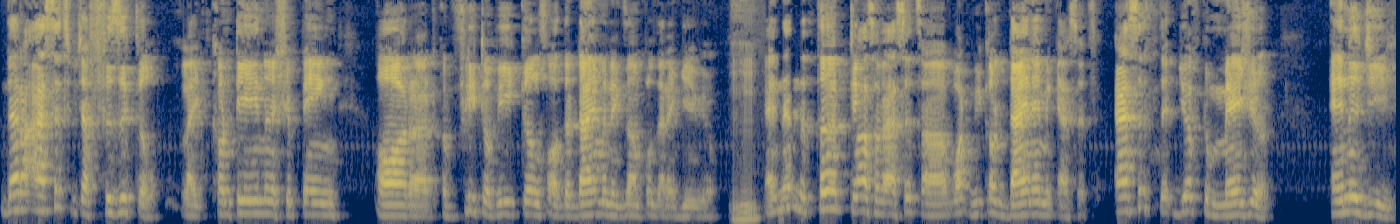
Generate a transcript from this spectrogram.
There are assets which are physical, like container shipping or a, a fleet of vehicles or the diamond example that I gave you. Mm-hmm. And then the third class of assets are what we call dynamic assets. Assets that you have to measure energy,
